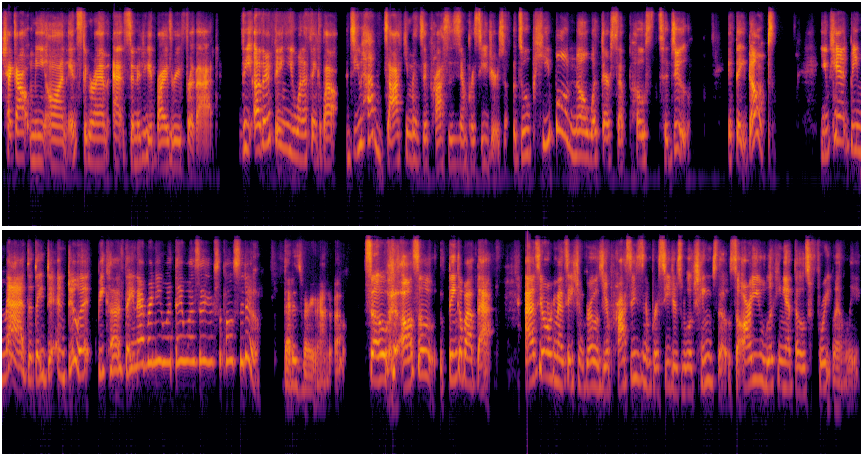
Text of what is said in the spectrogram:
check out me on Instagram at Synergy Advisory for that. The other thing you want to think about do you have documented processes and procedures? Do people know what they're supposed to do? If they don't, you can't be mad that they didn't do it because they never knew what they was they were supposed to do. That is very roundabout. So also think about that. As your organization grows, your processes and procedures will change those. So are you looking at those frequently?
